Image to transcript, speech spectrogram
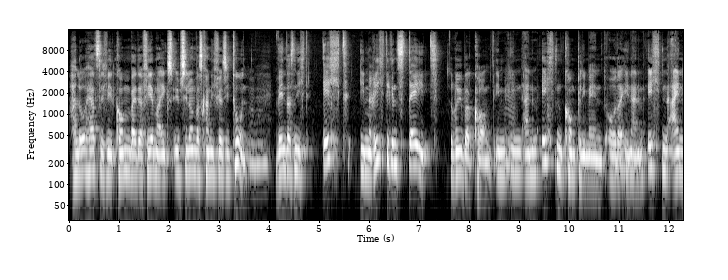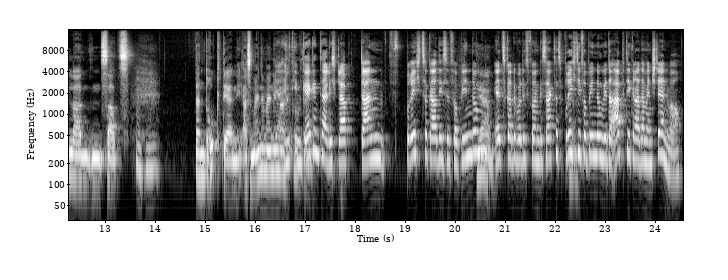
hallo, herzlich willkommen bei der Firma XY, was kann ich für Sie tun? Mhm. Wenn das nicht echt im richtigen State rüberkommt, im, mhm. in einem echten Kompliment oder mhm. in einem echten einladenden Satz, mhm. dann druckt der nicht. Also meiner Meinung ja, nach. Im, im Gegenteil, ich glaube, dann bricht sogar diese Verbindung, ja. jetzt gerade, wo du es vorhin gesagt hast, bricht ja. die Verbindung wieder ab, die gerade am Entstehen war.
